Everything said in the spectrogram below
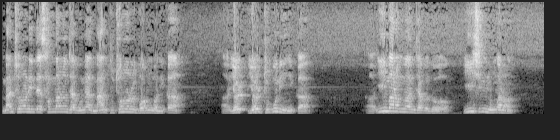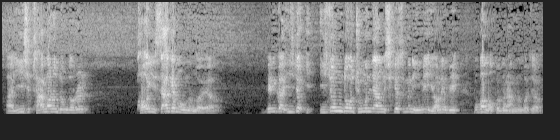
11,000원인데 3만원 잡으면 19,000원을 버는 거니까, 어, 12건이니까, 어, 2만원만 잡아도 26만원, 아, 24만원 정도를 거의 싸게 먹는 거예요. 그러니까 이, 이, 이 정도 주문량 시켰으면 이미 연회비 뽑아 먹고도 남는 거죠.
